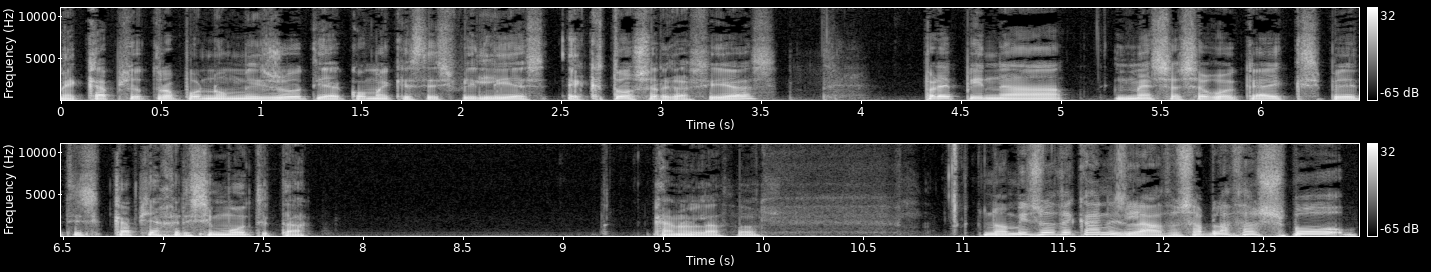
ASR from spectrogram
Με κάποιο τρόπο νομίζω ότι ακόμα και στις φιλίες εκτός εργασίας πρέπει να μέσα σε εγωικά εξυπηρετήσει κάποια χρησιμότητα. Κάνω λάθος; Νομίζω δεν κάνεις λάθος. Απλά θα σου πω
